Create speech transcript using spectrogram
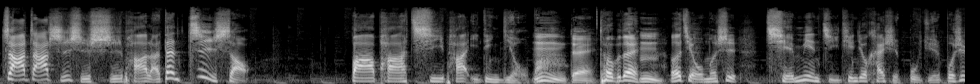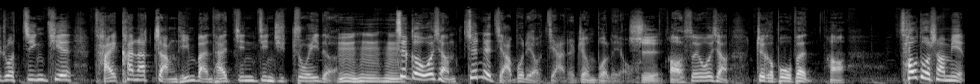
扎扎实实十趴了，但至少。八趴七趴一定有吧？嗯，对，对不对？嗯，而且我们是前面几天就开始布局，不是说今天才看它涨停板才进进去追的。嗯哼哼，这个我想真的假不了，假的真不了。是，好，所以我想这个部分哈，操作上面。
